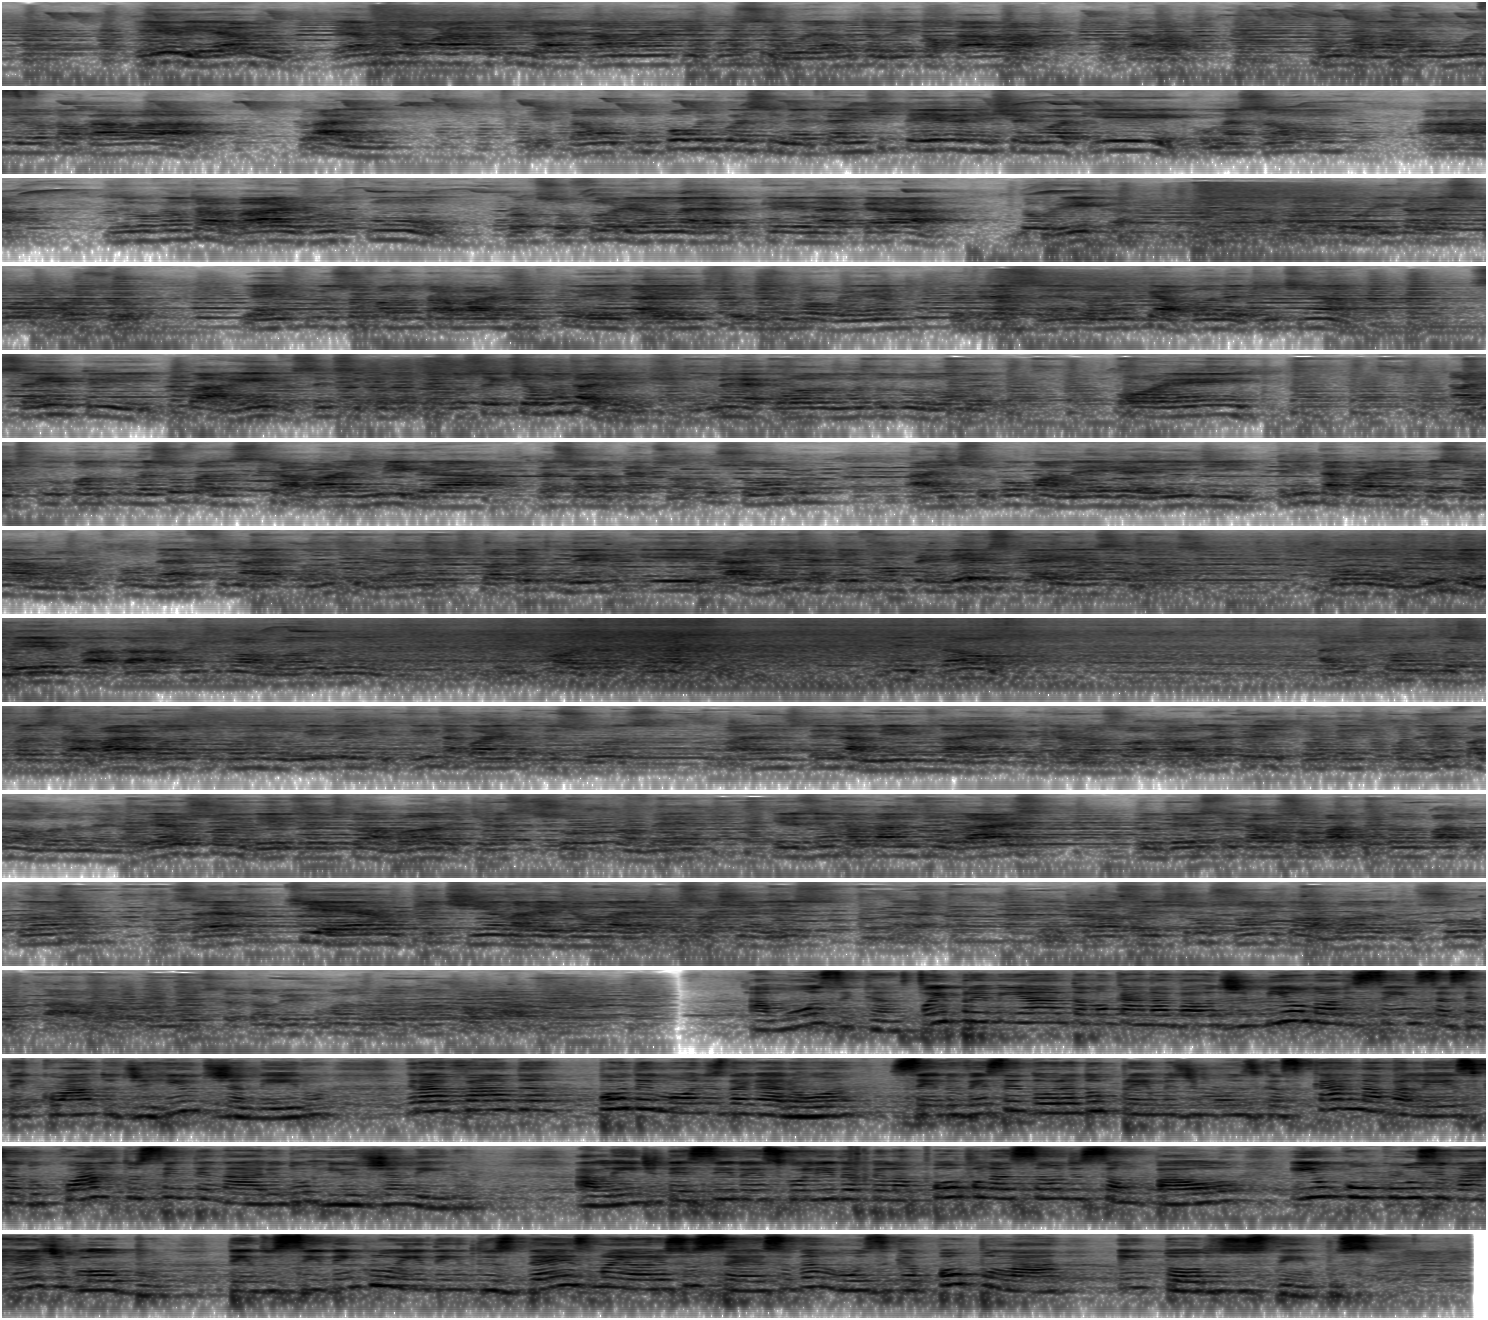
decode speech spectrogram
eu e Elvio, Elvio já morava aqui já, já estava morando aqui em Porto Seguro. Elvio também tocava, tocava rumba na Bomuja e eu tocava clarim. Então, com um pouco de conhecimento que a gente teve, a gente chegou aqui começamos a desenvolver um trabalho junto com o professor Floriano na época, que na época era Dorica, né, a banda Dorica da escola Paulo Souza. E a gente começou a fazer um trabalho junto com ele, daí a gente foi desenvolvendo, foi crescendo. Eu lembro que a banda aqui tinha 140, 150 pessoas. Eu sei que tinha muita gente, não me recordo muito do número. Porém, a gente quando começou a fazer esse trabalho de migrar o pessoal da percussão para o sopro, a gente ficou com a média aí de 30 a 40 pessoas na banda. Foi um déficit na época muito grande. A gente ficou até com medo que pra gente aquilo foi uma primeira experiência nossa. Como líder mesmo, para estar na frente de uma banda, de um, de um projeto como aqui. Então, a gente quando começou a fazer esse trabalho, a banda ficou resumida entre 30 a 40 pessoas. Mas a gente teve amigos na época que abraçou a causa e acreditou que a gente poderia fazer uma banda melhor. E era o sonho deles, eles ter uma banda, que tivesse sopro também. Eles iam tocar nos lugares e o deles ficava só patucando, patucando, certo? Que era o que tinha na região na época, só tinha isso. Né? Então assim, eles tinham o sonho de ter uma banda com sopro e tal, tocando música também, como as outras bandas tocavam. A música foi premiada no Carnaval de 1964 de Rio de Janeiro gravada por Demônios da Garoa, sendo vencedora do Prêmio de Músicas Carnavalesca do quarto centenário do Rio de Janeiro. Além de ter sido escolhida pela população de São Paulo em um concurso da Rede Globo, tendo sido incluída entre os dez maiores sucessos da música popular em todos os tempos.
